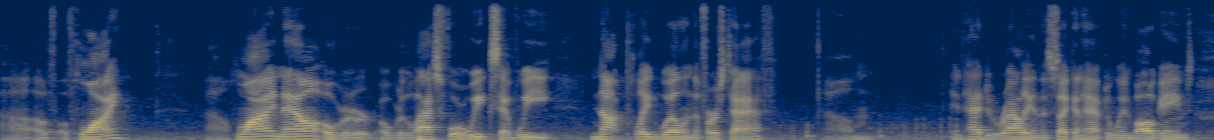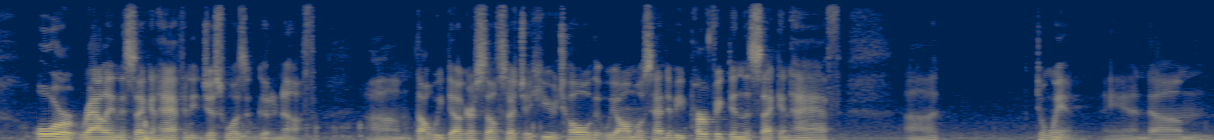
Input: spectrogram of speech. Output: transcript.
uh, of, of why. Uh, why now, over over the last four weeks, have we not played well in the first half um, and had to rally in the second half to win ball games? or rally in the second half and it just wasn't good enough. Um, thought we dug ourselves such a huge hole that we almost had to be perfect in the second half uh, to win. And um,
